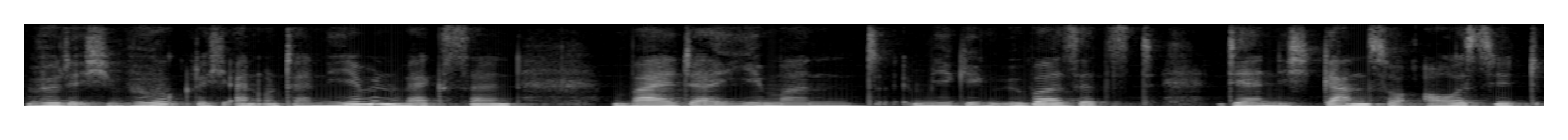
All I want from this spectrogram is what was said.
Würde ich wirklich ein Unternehmen wechseln, weil da jemand mir gegenüber sitzt, der nicht ganz so aussieht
